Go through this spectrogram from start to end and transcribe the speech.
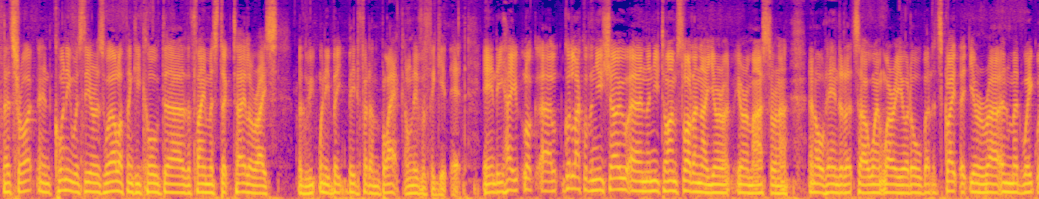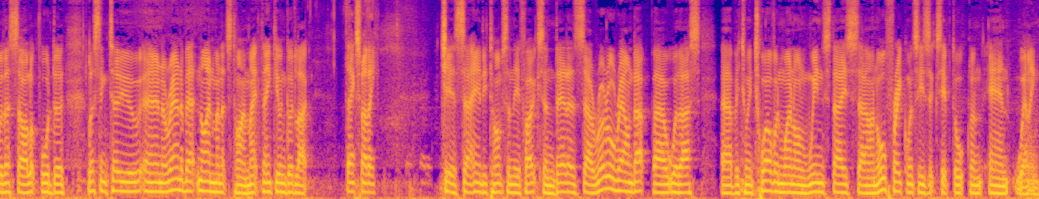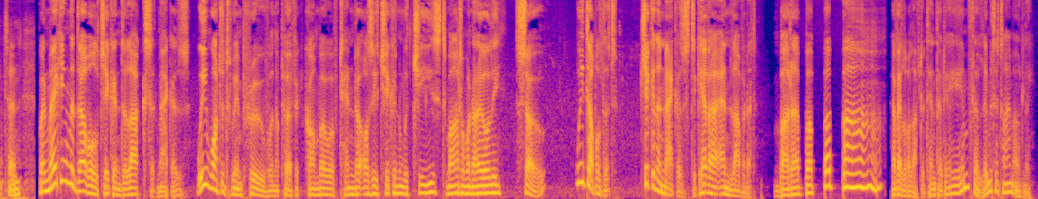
That's right. And Quinny was there as well. I think he called uh, the famous Dick Tayler race when he beat Bedford in black. I'll never forget that. Andy, hey, look, uh, good luck with the new show and the new time slot. I know you're a, you're a master and a, an old hand at it, so I won't worry you at all. But it's great that you're uh, in midweek with us, so I look forward to listening to you in around about nine minutes' time, mate. Thank you and good luck. Thanks, Smithy. Cheers, uh, Andy Thompson there, folks. And that is uh, Rural Roundup uh, with us uh, between 12 and 1 on Wednesdays uh, on all frequencies except Auckland and Wellington. When making the double chicken deluxe at Macca's, we wanted to improve on the perfect combo of tender Aussie chicken with cheese, tomato, and aioli. So, we doubled it. Chicken and Macca's together and loving it. Ba-da-ba-ba-ba. Available after 10.30am for a limited time only.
